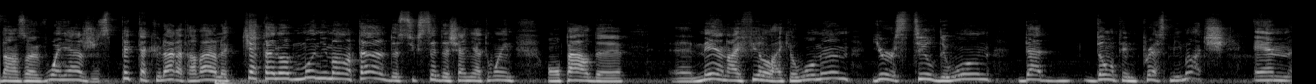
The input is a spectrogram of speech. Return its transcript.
dans un voyage spectaculaire à travers le catalogue monumental de succès de Shania Twain. On parle de euh, Man, I Feel Like a Woman, You're Still the One, That Don't Impress Me Much, and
